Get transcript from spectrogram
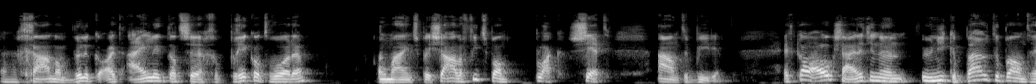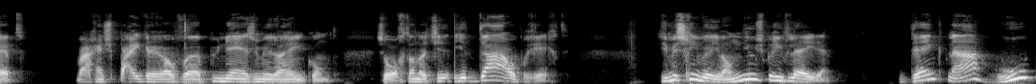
uh, gaan, dan wil ik uiteindelijk dat ze geprikkeld worden om mijn speciale fietsbandplak set aan te bieden. Het kan ook zijn dat je een unieke buitenband hebt, waar geen spijker of uh, punaise meer doorheen komt. Zorg dan dat je je daarop richt. Misschien wil je wel een nieuwsbriefleden. Denk na, hoe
